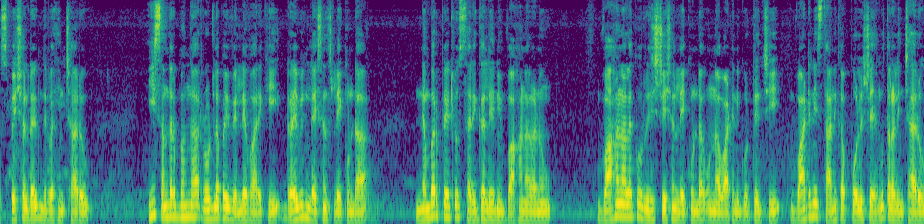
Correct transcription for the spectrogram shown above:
స్పెషల్ డ్రైవ్ నిర్వహించారు. ఈ సందర్భంగా రోడ్లపై వెళ్ళే వారికి డ్రైవింగ్ లైసెన్స్ లేకుండా నెంబర్ ప్లేట్లు సరిగ్గా లేని వాహనాలను వాహనాలకు రిజిస్ట్రేషన్ లేకుండా ఉన్న వాటిని గుర్తించి వాటిని స్థానిక పోలీస్ స్టేషన్కు తరలించారు.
